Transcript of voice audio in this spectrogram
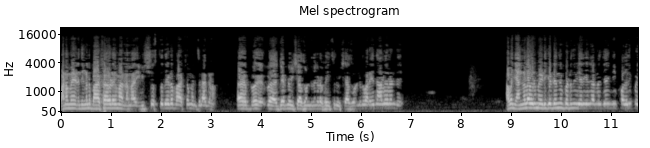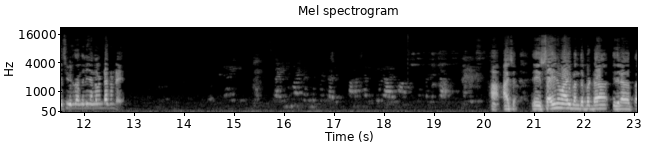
പണം വേണം നിങ്ങളുടെ ഭാഷ അവിടെ മാറണം. വിശ്വസ്തതയുടെ ഭാഷ മനസ്സിലാക്കണം. ചേട്ടന് വിശ്വാസമുണ്ട് നിങ്ങളുടെ ഫേസിൽ വിശ്വാസമുണ്ട് എന്ന് പറയുന്ന ആളുകളുണ്ട്. അപ്പൊ ഞങ്ങൾ അവർ മേടിക്കട്ടെ എന്ന് പെട്ടെന്ന് വിചാരിക്കാൻ കാരണം വെച്ചാൽ ഇനി പകുതി പൈസ ഇവർ തന്നില്ല ഞങ്ങൾ ഉണ്ടാക്കണ്ടേ? ആ ഈ സൈനുമായി ബന്ധപ്പെട്ട ഇതിനകത്ത്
